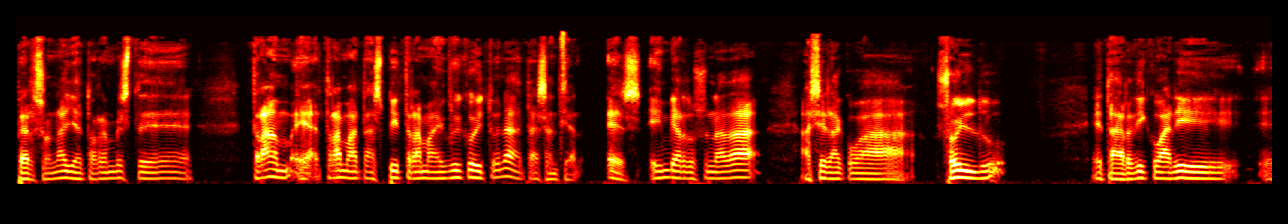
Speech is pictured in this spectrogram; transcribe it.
personaia, eta horren beste tram, e, trama eta azpi trama eguiko dituena, eta esan Ez, egin behar duzuna da, azerakoa soildu, eta erdikoari e,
